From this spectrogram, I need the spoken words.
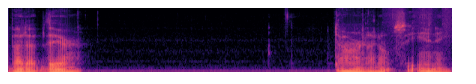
About up there? Darn, I don't see any.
